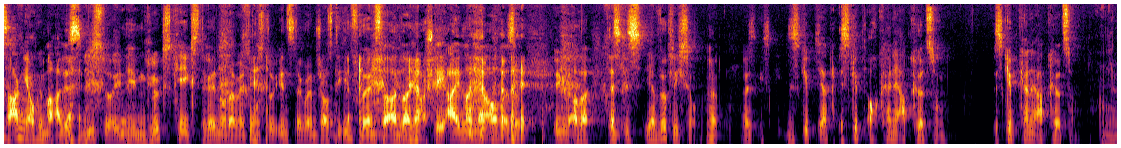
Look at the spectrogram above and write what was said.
sagen ja auch immer alles. Liest du in jedem Glückskeks drin oder wenn musst du Instagram schaust die Influencer an, sag ja, steh einmal mehr auf. Also, aber das ist ja wirklich so. Ja. Es, gibt ja, es gibt auch keine Abkürzung. Es gibt keine Abkürzung. Ja.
